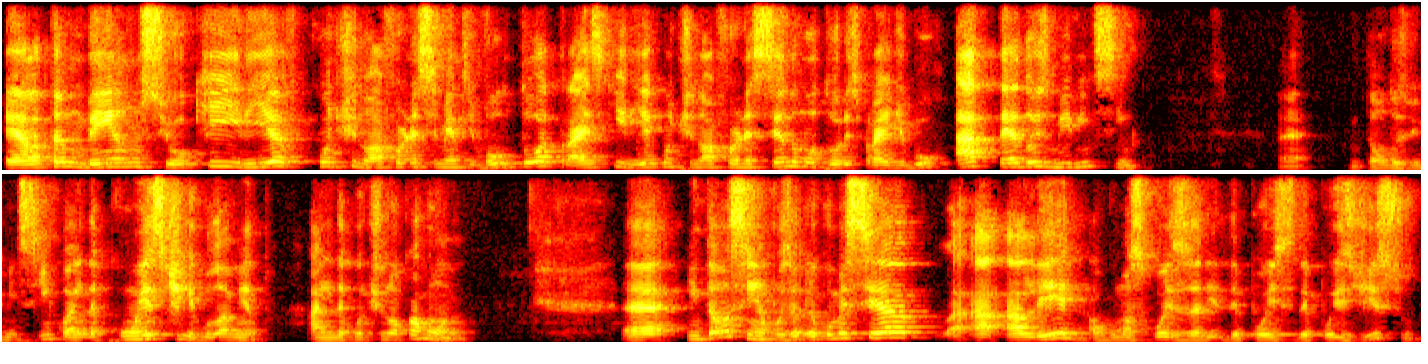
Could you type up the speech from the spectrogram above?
ela também anunciou que iria continuar fornecimento, e voltou atrás, que iria continuar fornecendo motores para a Red Bull até 2025. Né? Então, 2025, ainda com este regulamento, ainda continua com a Honda. É, então, assim, eu comecei a, a, a, ler algumas coisas ali depois, depois disso,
